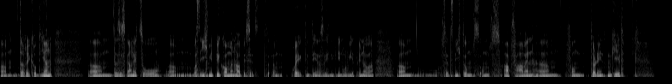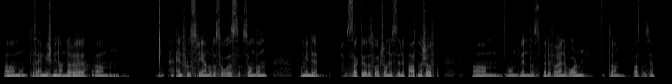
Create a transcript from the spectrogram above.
ähm, da rekrutieren. Ähm, das ist gar nicht so, ähm, was ich mitbekommen habe, ist jetzt ein ähm, Projekt, in dem also ich nicht involviert bin, aber ähm, wo es jetzt nicht ums, ums Abfarmen ähm, von Talenten geht und das Einmischen in andere Einflusssphären oder sowas, sondern am Ende sagt ja das Wort schon, es ist eine Partnerschaft. und wenn das beide Vereine wollen, dann passt das ja.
